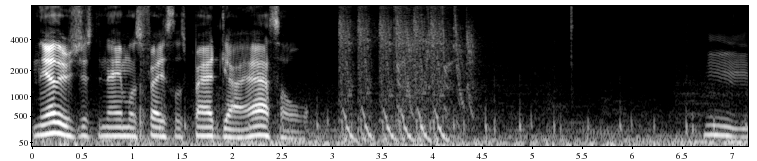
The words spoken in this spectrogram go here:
and the other is just a nameless, faceless bad guy asshole. Hmm.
